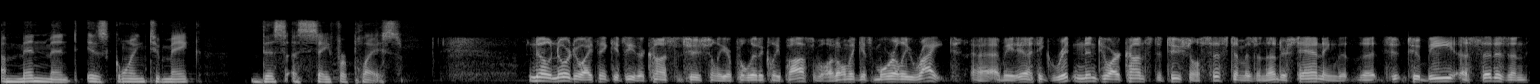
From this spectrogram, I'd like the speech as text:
Amendment is going to make this a safer place? No, nor do I think it's either constitutionally or politically possible. I don't think it's morally right. Uh, I mean, I think written into our constitutional system is an understanding that to, to be a citizen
